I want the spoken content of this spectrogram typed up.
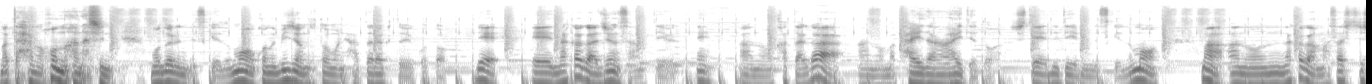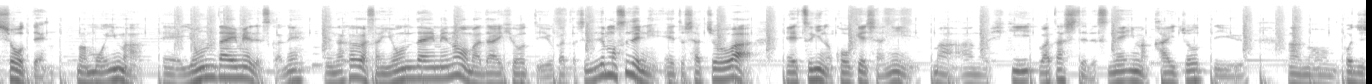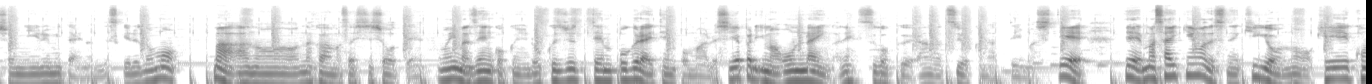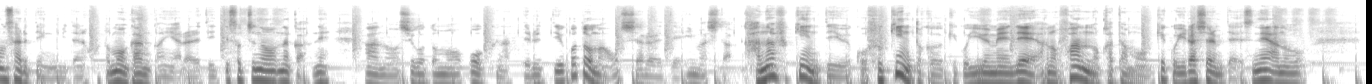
またあの本の話に戻るんですけれども、このビジョンとともに働くということ。で、えー、中川淳さんっていうね、あの方があの、まあ、対談相手として出ているんですけれども、まあ、あの中川正七商店、まあ、もう今、え、4代目ですかね。中川さん4代目の、ま、代表っていう形で、でもすでに、えーと、社長は、え、次の後継者に、まあ、の引き渡してですね、今会長っていうあのポジションにいるみたいなんですけれども、まあ、あの中川正七商店も、今全国に60店舗ぐらい店舗もあるし、やっぱり今オンラインがね、すごくあの強くなっていまして、で、まあ、最近はですね、企業の経営コンサルティングみたいなこともガンガンやられていて、そっちのなんかね、あの仕事も多くなってるっていうことをまあおっしゃられていました。花付近っていうこう付近とかが結構有名で、あのファンの方も結構いらっしゃるみたいですね。あの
